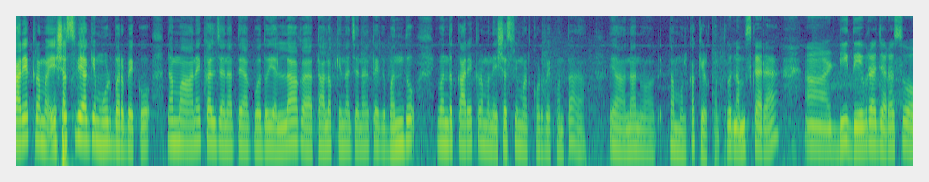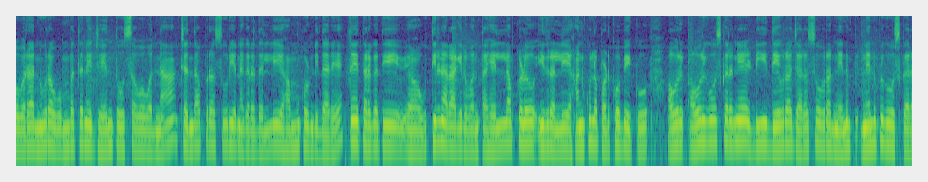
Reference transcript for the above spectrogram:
ಕಾರ್ಯಕ್ರಮ ಯಶಸ್ವಿಯಾಗಿ ಮೂಡಿ ಬರಬೇಕು ನಮ್ಮ ಆನೇಕಲ್ ಜನತೆ ಆಗ್ಬೋದು, ಎಲ್ಲ ತಾಲೂಕಿನ ಜನತೆಗೆ ಬಂದು ಈ ಒಂದು ಕಾರ್ಯಕ್ರಮನ ಯಶಸ್ವಿ ಮಾಡಿಕೊಡ್ಬೇಕು ಅಂತ ನಾನು ತಮ್ಮ ಮೂಲಕ ಕೇಳ್ಕೊತೀನಿ ನಮಸ್ಕಾರ. ಡಿ ದೇವರಾಜ್ ಅರಸು ಅವರ ನೂರ ಒಂಬತ್ತನೇ ಜಯಂತ್ಯೋತ್ಸವವನ್ನು ಚಂದಾಪುರ ಸೂರ್ಯನಗರದಲ್ಲಿ ಹಮ್ಮಿಕೊಂಡಿದ್ದಾರೆ. ಹತ್ತನೇ ತರಗತಿ ಉತ್ತೀರ್ಣರಾಗಿರುವಂಥ ಎಲ್ಲ ಮಕ್ಕಳು ಇದರಲ್ಲಿ ಅನುಕೂಲ ಪಡ್ಕೋಬೇಕು. ಅವ್ರ, ಅವರಿಗೋಸ್ಕರನೇ ಡಿ ದೇವರಾಜ್ ಅರಸು ಅವರ ನೆನಪು, ನೆನಪಿಗೋಸ್ಕರ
